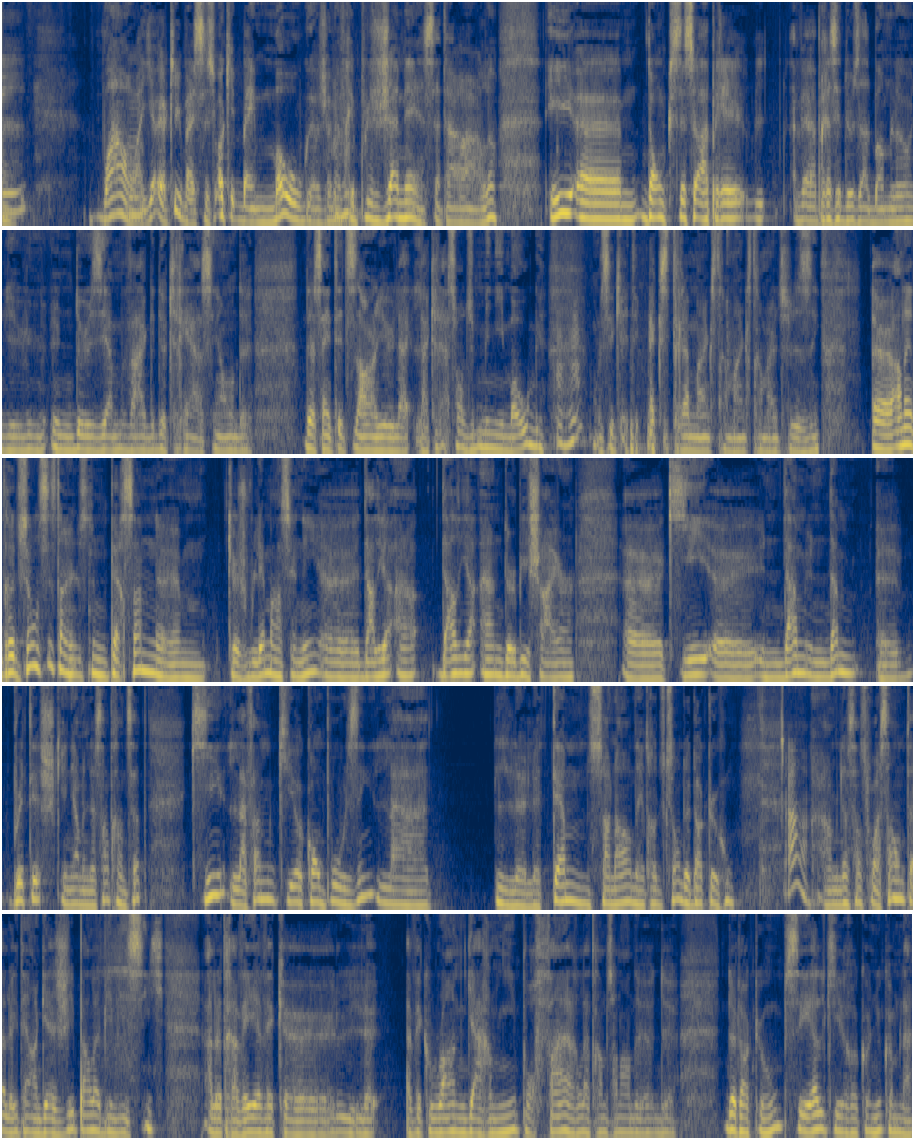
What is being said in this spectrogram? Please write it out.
Wow, aïe, ok, ben c'est. Ok, ben Moog, je ne ferai plus jamais cette erreur-là. Et euh, donc c'est ça. Après, après ces deux albums-là, il y a eu une deuxième vague de création de, de synthétiseurs. Il y a eu la, la création du mini Moog, aussi qui a été extrêmement, extrêmement, extrêmement utilisé. Euh, en introduction aussi, c'est un- c'est une personne euh, que je voulais mentionner, euh, Dahlia, Dahlia Ann Derbyshire, euh, qui est euh, une dame, une dame euh, british qui est née en 1937, qui est la femme qui a composé la, le, le thème sonore d'introduction de Doctor Who. Ah, En 1960, elle a été engagée par la BBC. Elle a travaillé avec euh, le avec Ron Garnier pour faire la trame sonore de, de, de Doctor Who. C'est elle qui est reconnue comme la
